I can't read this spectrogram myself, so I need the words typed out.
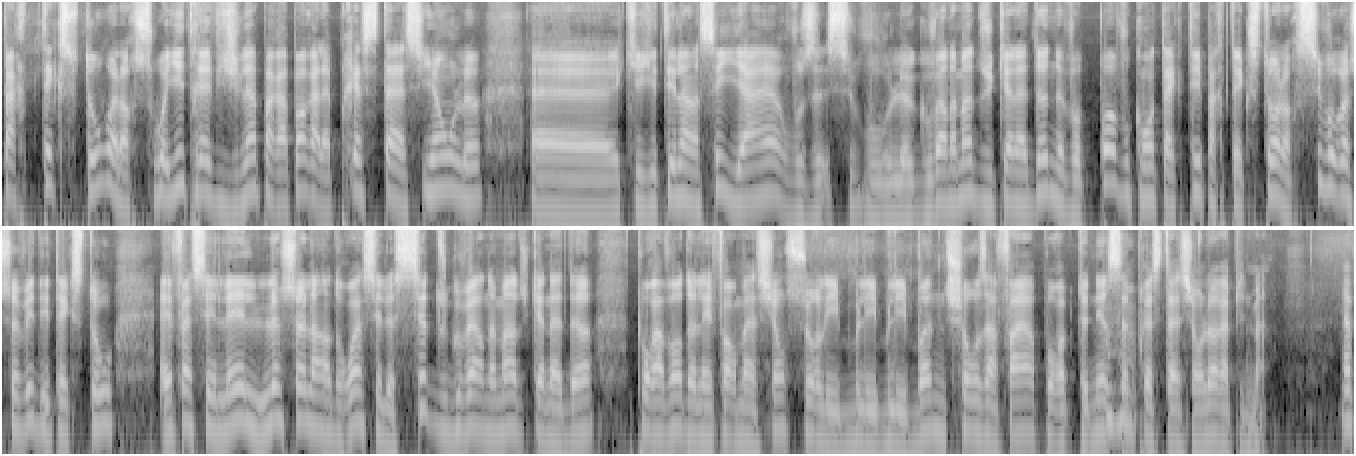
par texto. Alors soyez très vigilants par rapport à la prestation là, qui a été lancée hier. Vous, vous, le gouvernement du Canada ne va pas vous contacter par texto. Alors si vous recevez des textos, effacez-les le seul endroit, c'est le site du gouvernement du Canada pour avoir de l'information sur les, les, bonnes choses à faire pour obtenir cette mhm. prestation-là rapidement. La,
